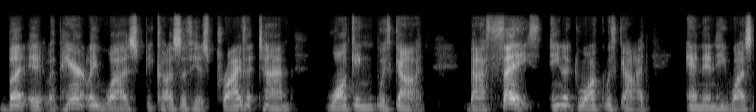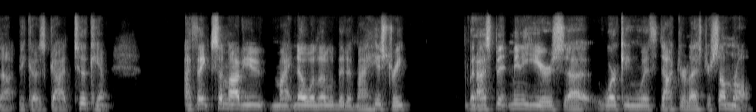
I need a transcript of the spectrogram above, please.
but it apparently was because of his private time walking with god by faith enoch walked with god and then he was not because god took him i think some of you might know a little bit of my history but i spent many years uh, working with dr lester sumrall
